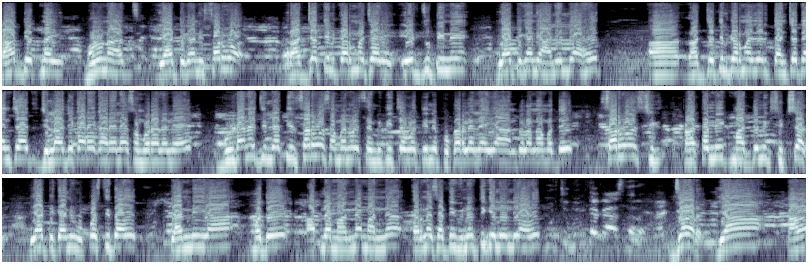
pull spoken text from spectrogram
दाद देत नाही. म्हणून आज या ठिकाणी सर्व राज्यातील कर्मचारी एकजुटीने या ठिकाणी आलेले आहेत. राज्यातील कर्मचारी त्यांच्या त्यांच्या जिल्हाधिकारी कार्यालयासमोर आलेले आहे बुलढाणा जिल्ह्यातील सर्व समन्वय समितीच्या वतीने पुकारलेल्या या आंदोलनामध्ये सर्व प्राथमिक माध्यमिक शिक्षक या ठिकाणी उपस्थित आहेत. त्यांनी यामध्ये आपल्या मागण्या मान्य करण्यासाठी विनंती केलेली आहे. जर या काळा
